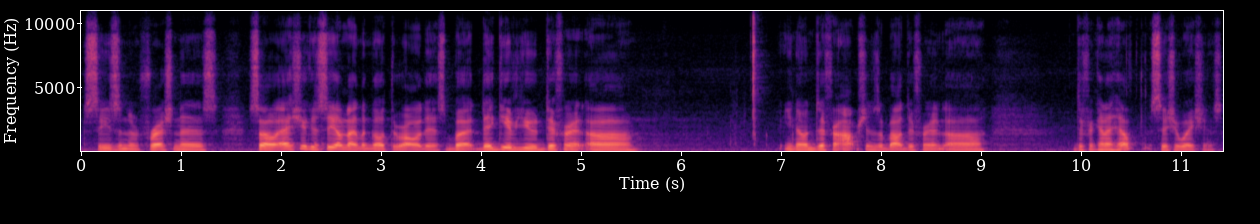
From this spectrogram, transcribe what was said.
Season and freshness. So as you can see, I'm not gonna go through all of this, but they give you different, uh, you know, different options about different, uh, different kind of health situations.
